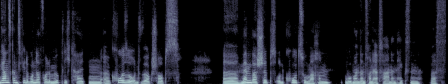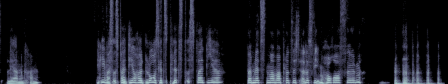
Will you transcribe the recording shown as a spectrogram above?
ganz, ganz viele wundervolle Möglichkeiten, äh, Kurse und Workshops, äh, Memberships und Co. zu machen, wo man dann von erfahrenen Hexen was lernen kann. Niki, was ist bei dir heute los? Jetzt blitzt es bei dir. Beim letzten Mal war plötzlich alles wie im Horrorfilm.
